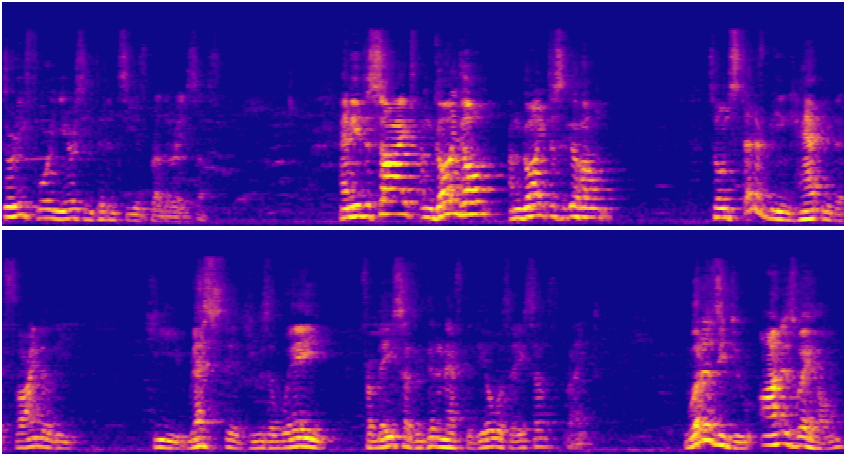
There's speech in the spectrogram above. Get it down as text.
34 years he didn't see his brother Esav. And he decides, I'm going home. I'm going to go home. So instead of being happy that finally he rested, he was away from Esav, he didn't have to deal with Esav, right? What does he do on his way home?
